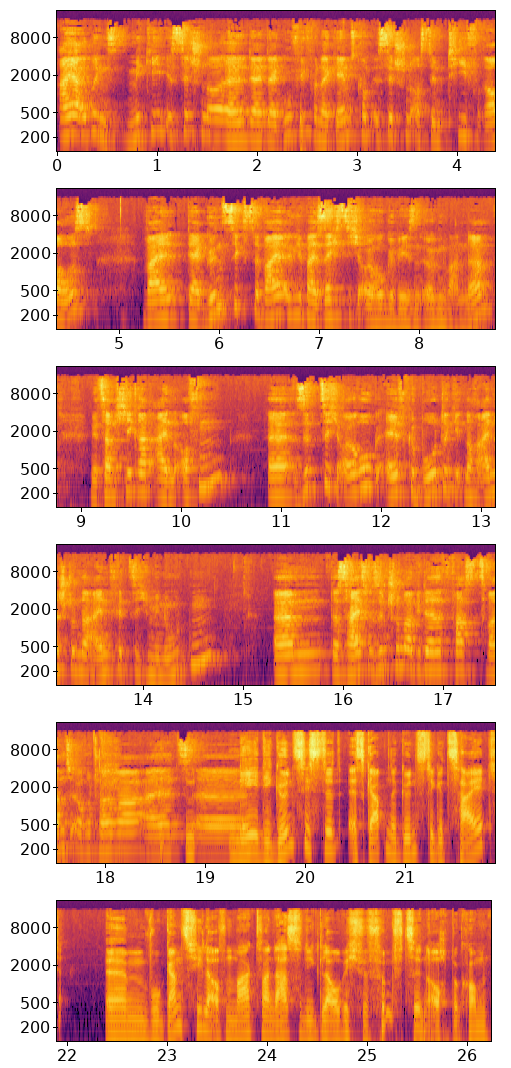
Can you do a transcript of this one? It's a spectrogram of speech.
ah ja, übrigens, Mickey ist jetzt schon, äh, der, der Goofy von der Gamescom ist jetzt schon aus dem Tief raus, weil der günstigste war ja irgendwie bei 60 Euro gewesen irgendwann, ne? Und jetzt habe ich hier gerade einen offen, äh, 70 Euro, 11 Gebote, geht noch eine Stunde 41 Minuten. Ähm, das heißt, wir sind schon mal wieder fast 20 Euro teurer als. Äh, Nee, die günstigste, es gab eine günstige Zeit, ähm, wo ganz viele auf dem Markt waren, da hast du die, glaube ich, für 15 auch bekommen.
